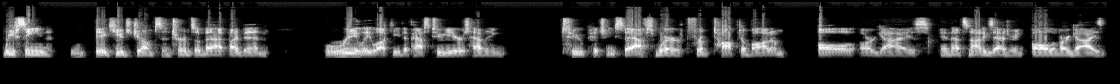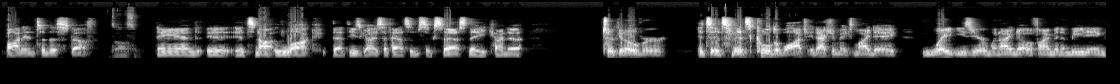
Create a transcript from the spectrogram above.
we've seen big, huge jumps in terms of that. I've been really lucky the past two years having two pitching staffs where from top to bottom, all our guys, and that's not exaggerating, all of our guys bought into this stuff. It's awesome and it, it's not luck that these guys have had some success. They kind of took it over. It's it's it's cool to watch. It actually makes my day way easier when I know if I'm in a meeting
